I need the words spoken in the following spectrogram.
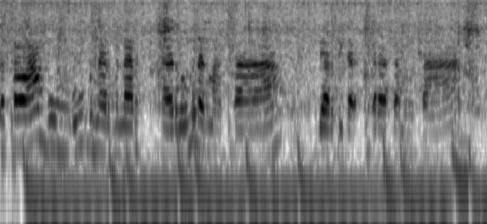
Setelah bumbu benar-benar harum dan matang biar tidak terasa mentah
